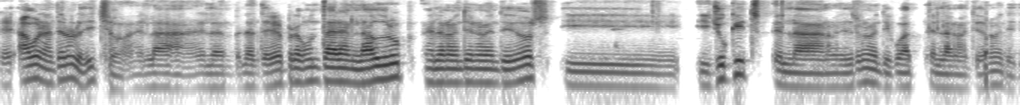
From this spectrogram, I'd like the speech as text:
Eh, ah, bueno, antes no lo he dicho. En la, en la- la anterior pregunta era en Laudrup en la 91-92 y, y Jukic en la 93-94, en la 92-93.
